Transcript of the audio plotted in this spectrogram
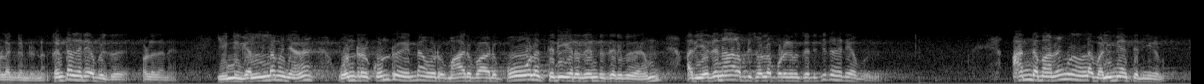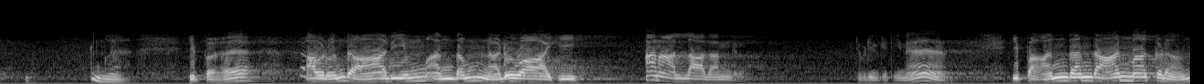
விளங்கணும் கண்ட தெரியா போகுது அவ்வளவுதானே. எங்கெல்லாம் கொஞ்சம் ஒன்றுக்கொன்று என்ன ஒரு மாறுபாடு போல தெரிகிறது என்று தெரிவது அது எதனால் அப்படி சொல்லப்படுகிறது தெரிஞ்சுட்டு சரியா போகுது. அந்த மரங்கள் நல்லா வலிமையா தெரிஞ்சுக்கணும். இப்ப அவர் வந்து ஆதியும் அந்தம் நடுவாகி ஆனா அல்லாதான்ங்கிற எப்படின்னு கேட்டீங்கன்னா இப்ப அந்தந்த ஆன்மாக்களும்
